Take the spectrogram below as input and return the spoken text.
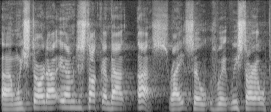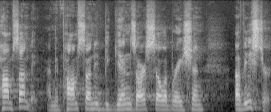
Um, we start out, I'm just talking about us, right? So we, we start out with Palm Sunday. I mean, Palm Sunday begins our celebration of Easter.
